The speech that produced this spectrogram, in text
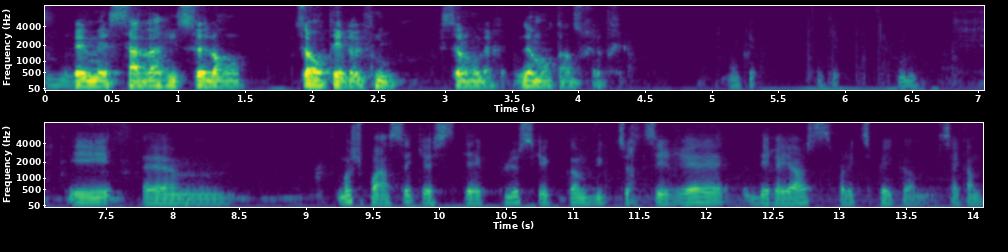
Mhm. Euh, mais ça varie selon, selon tes revenus, selon le, le montant du retrait. Et euh, moi, je pensais que c'était plus que, comme vu que tu retirais des REER, il fallait que tu payes comme 50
